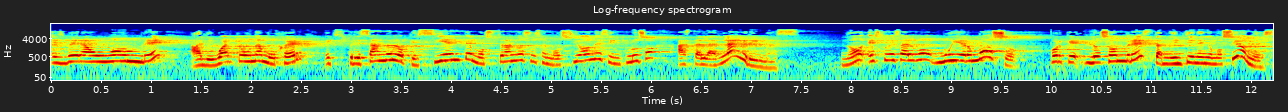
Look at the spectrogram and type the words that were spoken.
es ver a un hombre, al igual que a una mujer, expresando lo que siente, mostrando sus emociones, incluso hasta las lágrimas. ¿No? Eso es algo muy hermoso, porque los hombres también tienen emociones.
